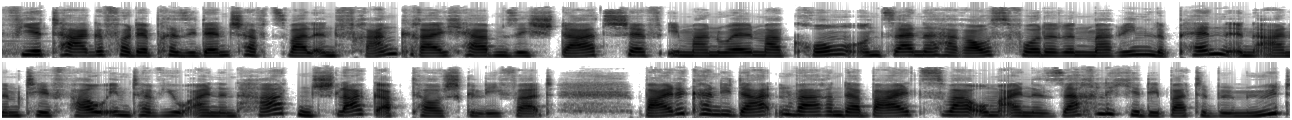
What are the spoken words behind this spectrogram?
Vier Tage vor der Präsidentschaftswahl in Frankreich haben sich Staatschef Emmanuel Macron und seine Herausforderin Marine Le Pen in einem TV-Interview einen harten Schlagabtausch geliefert. Beide Kandidaten waren dabei zwar um eine sachliche Debatte bemüht,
